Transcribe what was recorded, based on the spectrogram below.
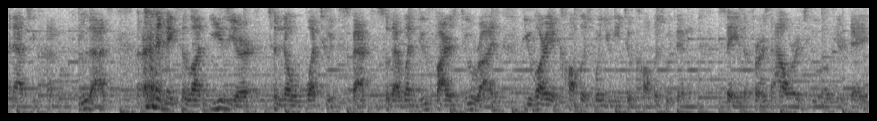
And as you kind of move through that, it makes it a lot easier to know what to expect so that when do fires do rise, you've already accomplished what you need to accomplish within, say, the first hour or two of your day.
